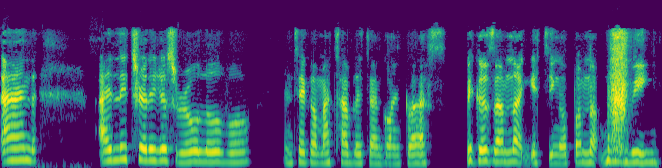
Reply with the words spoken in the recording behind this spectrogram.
And I literally just roll over and take out my tablet and go in class because I'm not getting up, I'm not moving.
